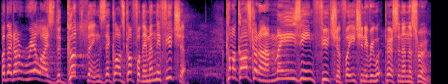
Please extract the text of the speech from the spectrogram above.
but they don't realize the good things that God's got for them in their future. Come on, God's got an amazing future for each and every person in this room.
